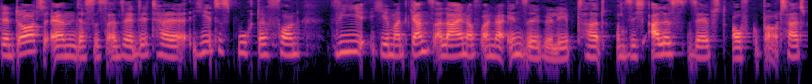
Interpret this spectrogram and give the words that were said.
denn dort, ähm, das ist ein sehr detailliertes Buch davon, wie jemand ganz allein auf einer Insel gelebt hat und sich alles selbst aufgebaut hat.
